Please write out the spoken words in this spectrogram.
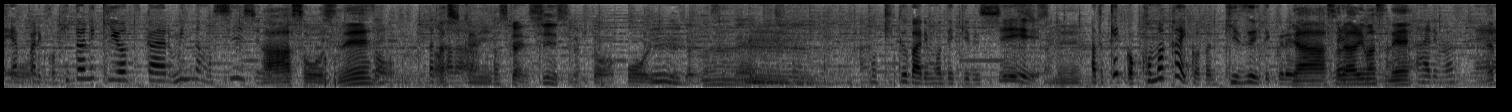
でやっぱりこう人に気を使えるみんなも紳士なんああそうですね。そう。確かに。確かに紳士の人多いイメージありますよね、うん。うんもう気配りもできるしねあと結構細かいことに気づいてくれる。いやーそれありますね。ありますね。やっ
